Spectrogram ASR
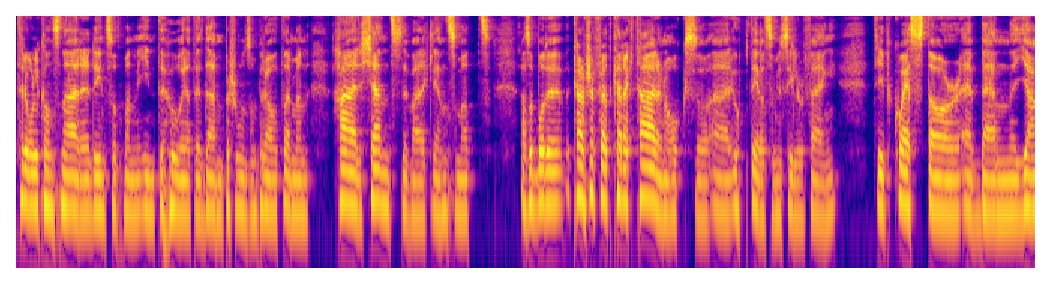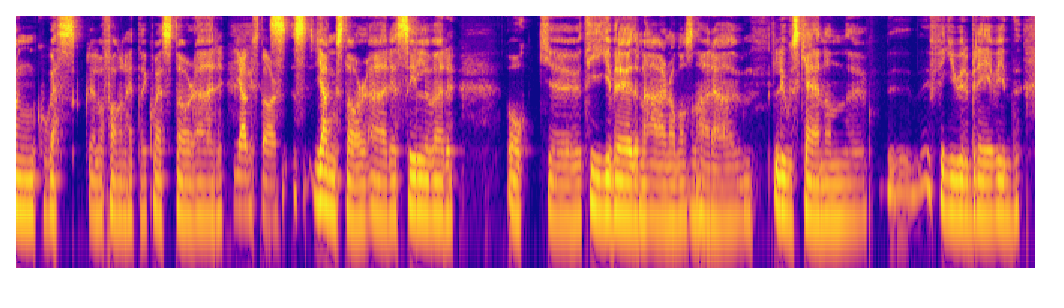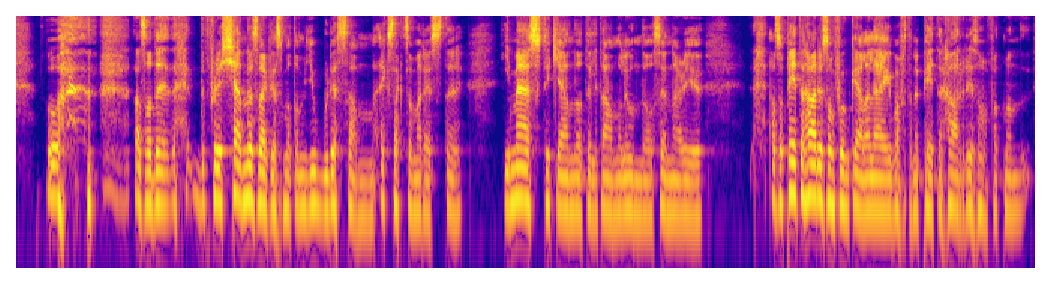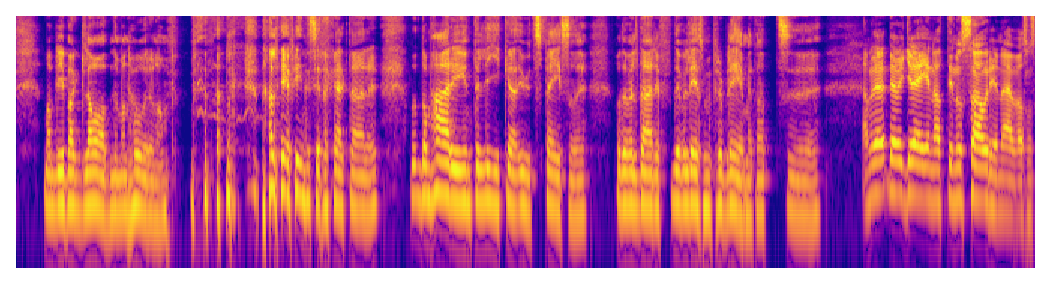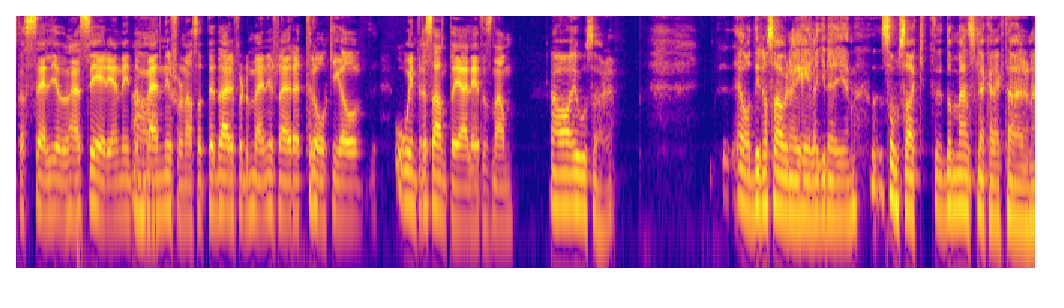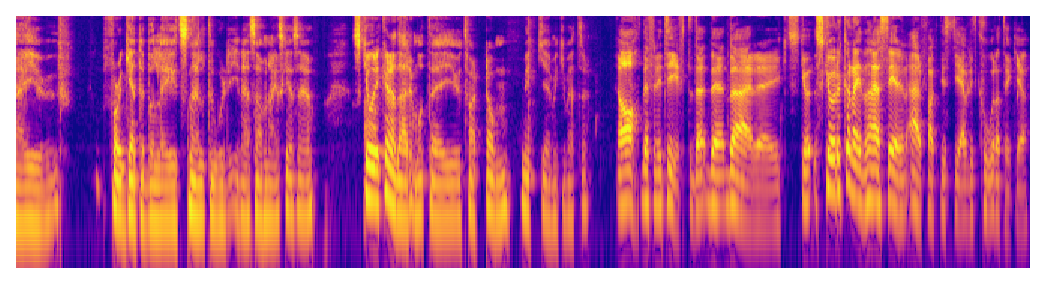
trollkonstnärer. Det är inte så att man inte hör att det är den person som pratar. Men här känns det verkligen som att, alltså både, kanske för att karaktärerna också är uppdelade som i Silverfang. Typ Questar är Ben, Young Quest, eller vad fan han heter, Questar är Youngstar. Youngstar är silver och eh, Tigerbröderna är någon sån här eh, loose cannon eh, figur bredvid. Och, alltså det, för det kändes verkligen som att de gjorde samma, exakt samma röster. I Mask tycker jag ändå att det är lite annorlunda och sen är det ju Alltså Peter Harrison funkar i alla lägen bara för att han är Peter Harrison. För att man, man blir bara glad när man hör honom. när han lever in i sina karaktärer. De här är ju inte lika utspacade. Och det är väl, där, det är väl det som är problemet. Att, Uh, Ja, men det, det är väl grejen att dinosaurierna är vad som ska sälja den här serien, det är inte Ja. människorna. Så det är därför de människorna är rätt tråkiga och ointressanta i ärlighetens namn. ja, jo så är det. Ja, dinosaurierna är hela grejen. Som sagt, de mänskliga karaktärerna är ju... Forgettable är ju ett snällt ord i det här sammanhanget ska jag säga. Skurkarna däremot är ju tvärtom mycket, mycket bättre. Ja, definitivt. Det, det, där, skur- skurkarna i den här serien är faktiskt jävligt coola tycker jag.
